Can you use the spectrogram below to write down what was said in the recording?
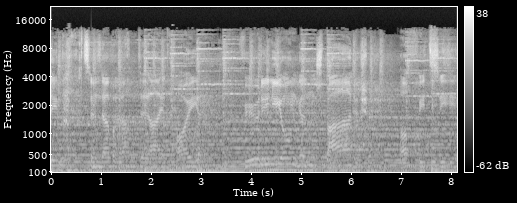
Im Herzen da brannte ein Feuer für den jungen spanischen Offizier.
